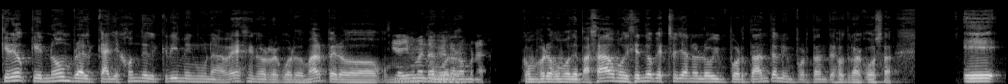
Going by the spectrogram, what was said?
Creo que nombra el callejón del crimen una vez, si no recuerdo mal, pero. Sí, hay un momento que lo nombra. Como, pero como de pasado, como diciendo que esto ya no es lo importante, lo importante es otra cosa. Eh,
